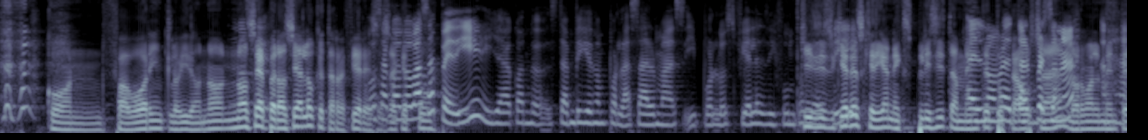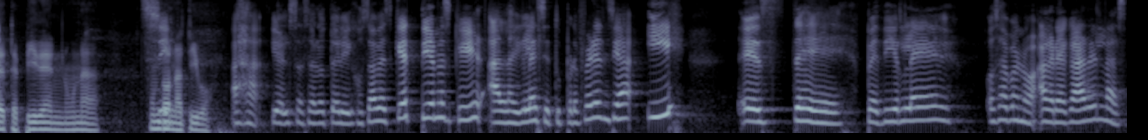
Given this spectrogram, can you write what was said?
con favor incluido. No, no, No sé, sé. pero sí a lo que te refieres. O sea, cuando vas tú- a pedir y ya cuando están pidiendo por las almas y por los fieles difuntos. Sí, si quieres que digan explícitamente tu causa, normalmente ajá. te piden una, un sí, donativo. Ajá, y el sacerdote le dijo, ¿sabes qué? Tienes que ir a la iglesia de tu preferencia y este pedirle, o sea, bueno, agregar en las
